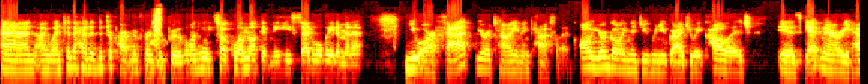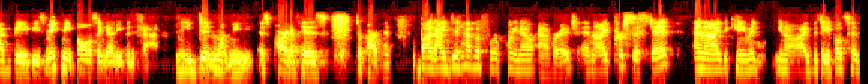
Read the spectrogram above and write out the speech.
And I went to the head of the department for his approval, and he took one look at me. He said, Well, wait a minute. You are fat, you're Italian and Catholic. All you're going to do when you graduate college is get married, have babies, make meatballs, and get even fatter. And he didn't want me as part of his department. But I did have a 4.0 average, and I persisted and I became a, you know, I was able to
